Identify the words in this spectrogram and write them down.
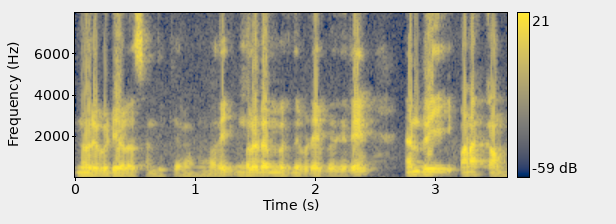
இன்னொரு வீடியோவில் சந்திக்கிறோம். வரை உங்களிடமிருந்து விடைபெறுகிறேன். நன்றி வணக்கம்.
